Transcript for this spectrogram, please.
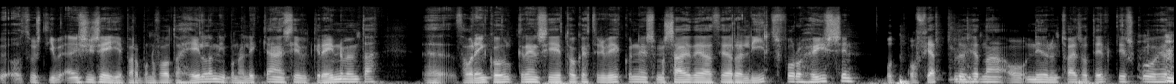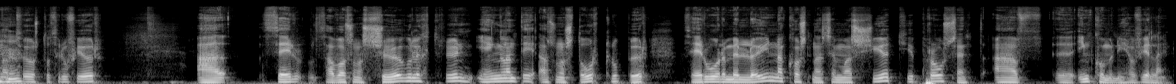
og þú veist, ég, eins og ég segi, ég er bara búin að fá þetta á heilan ég er búin að liggja eins yfir greinum um það Eh, það var einn góð grein sem ég tók eftir í vikunni sem að sagði að þegar að Leeds fór á hausinn og, og fjallu hérna og niður um tvær þá deildi sko hérna 2003-2004 að þeir, það var svona sögulegt hrun í Englandi að svona stór klubur þeir voru með launakostnað sem var 70% af uh, innkomunni hjá félaginu.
